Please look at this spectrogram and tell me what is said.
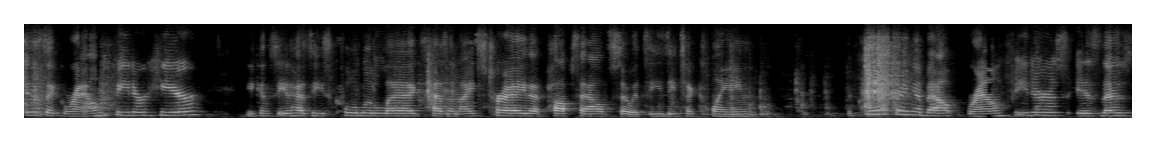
is a ground feeder here. You can see it has these cool little legs, has a nice tray that pops out so it's easy to clean. The cool thing about ground feeders is those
